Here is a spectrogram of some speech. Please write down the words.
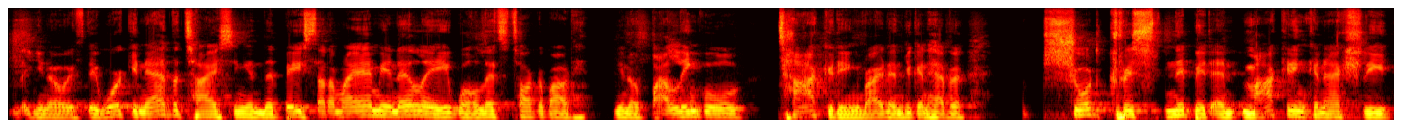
you know if they work in advertising and they're based out of miami and la well let's talk about you know bilingual targeting right? And you can have a short crisp snippet and marketing can actually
